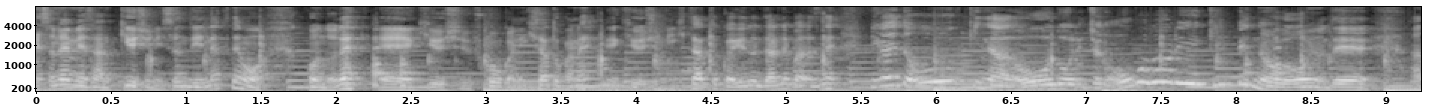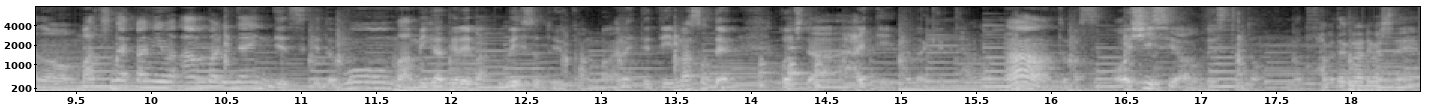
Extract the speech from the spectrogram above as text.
ですね、皆さん九州に住んでいなくても、今度ね、えー、九州、福岡に来たとかね、九州に来たとかいうのであればですね、意外と大きな大通り、ちょっと大通り近辺の方が多いので、あの街中にはあんまりないんですけども、まあ、見かければウエストという看板がね、出ていますので、こちら入っていただけたらなと思います。美味しいですよ、ウエストと。食べたくなりましたね。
